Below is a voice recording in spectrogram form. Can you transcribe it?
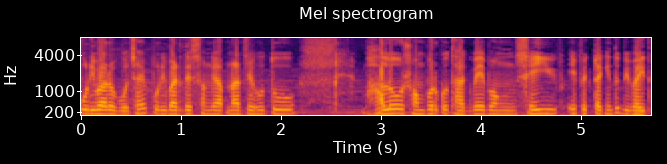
পরিবারও বোঝায়। পরিবারদের সঙ্গে আপনার যেহেতু ভালো সম্পর্ক থাকবে এবং সেই এফেক্টটা কিন্তু বিবাহিত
